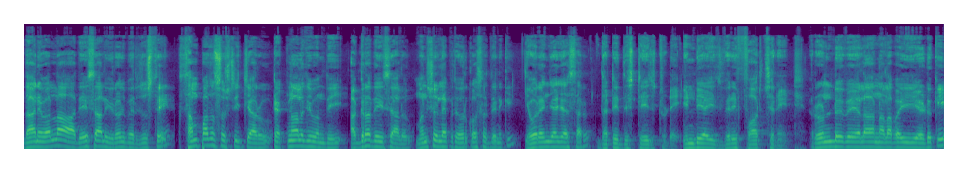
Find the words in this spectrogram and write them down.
దానివల్ల ఆ దేశాలు ఈరోజు మీరు చూస్తే సంపద సృష్టించారు టెక్నాలజీ ఉంది అగ్ర దేశాలు మనుషులు లేకపోతే ఎవరికోసం దీనికి? ఎవరు ఎంజాయ్ చేస్తారు? That is the stage today. India is very fortunate. రెండు వేల నలభై ఏడుకి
